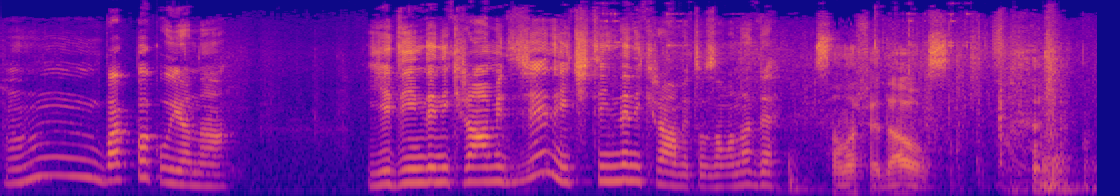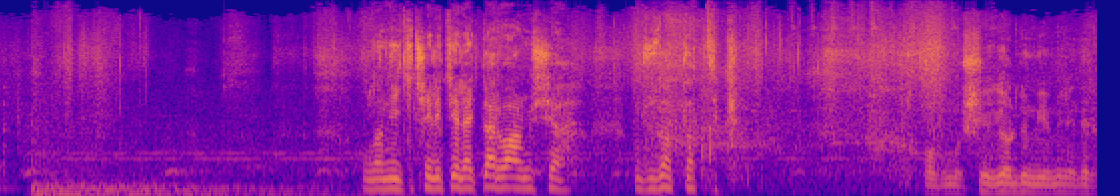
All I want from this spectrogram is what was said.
Hmm, bak bak uyana. Yediğinden ikram edeceğine içtiğinden ikram et o zaman hadi. Sana feda olsun. Ulan iyi ki çelik yelekler varmış ya. Ucuz atlattık. Oğlum ışığı gördüm yemin ederim.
